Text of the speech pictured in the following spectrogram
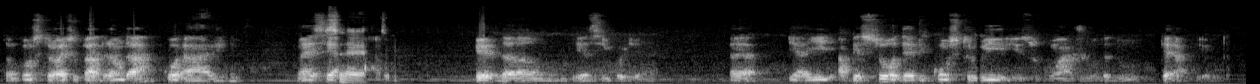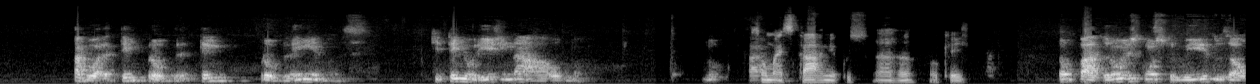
Então constrói-se o padrão da coragem, né? certo. perdão e assim por diante. É, e aí a pessoa deve construir isso com a ajuda do terapeuta. Agora, tem, problem tem problemas que têm origem na alma. São mais kármicos? Aham, ok são padrões construídos ao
